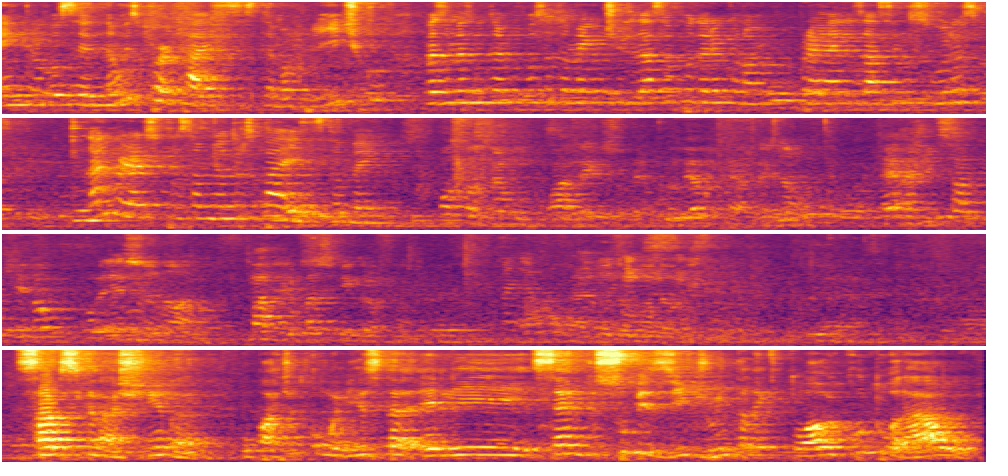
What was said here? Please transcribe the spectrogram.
entre você não exportar esse sistema político, mas, ao mesmo tempo, você também utilizar seu poder econômico para realizar censuras na liberdade de expressão de outros países também. Posso fazer um além sobre o modelo? Não. É, a gente sabe que não... Qual é o seu nome? Passa o microfone. Sabe-se que na China, o Partido Comunista ele serve de subsídio intelectual e cultural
